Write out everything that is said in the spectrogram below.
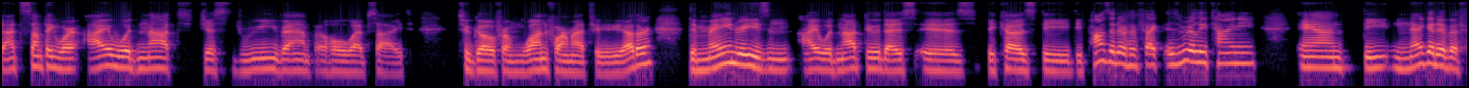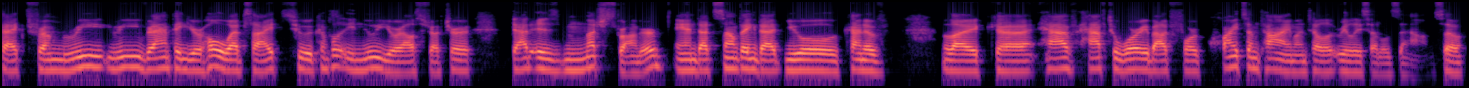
that's something where I would not just revamp a whole website to go from one format to the other. The main reason I would not do this is because the, the positive effect is really tiny, and the negative effect from re revamping your whole website to a completely new URL structure, that is much stronger. And that's something that you'll kind of like uh, have have to worry about for quite some time until it really settles down. So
